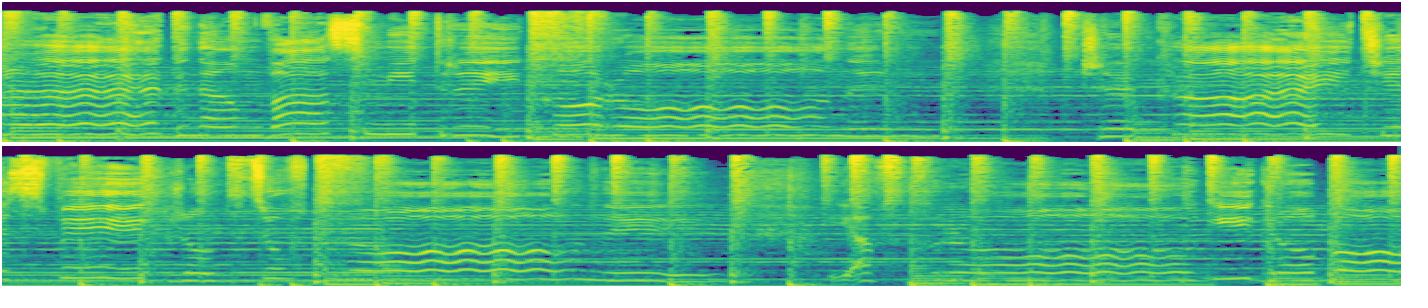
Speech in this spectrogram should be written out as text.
Żegnam was mitry i korony Czekajcie swych rządców trony Ja w progi grobowe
